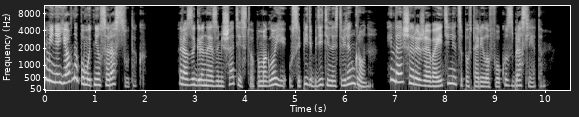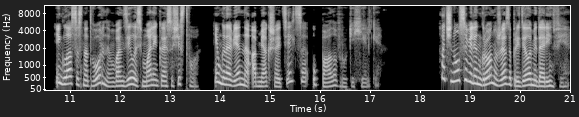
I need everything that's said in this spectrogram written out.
«У меня явно помутнился рассудок». Разыгранное замешательство помогло ей усыпить бдительность Веленгрона, и дальше рыжая воительница повторила фокус с браслетом. Игла со снотворным вонзилась в маленькое существо, и мгновенно обмякшее тельце упало в руки Хельги. Очнулся Веленгрон уже за пределами Даринфии.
